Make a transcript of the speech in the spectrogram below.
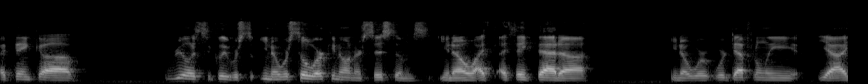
I think uh, realistically we're you know we're still working on our systems. You know, I I think that uh, you know we're we're definitely yeah I,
